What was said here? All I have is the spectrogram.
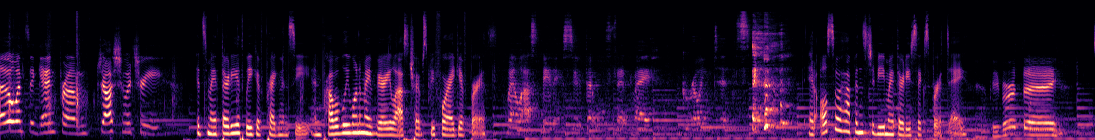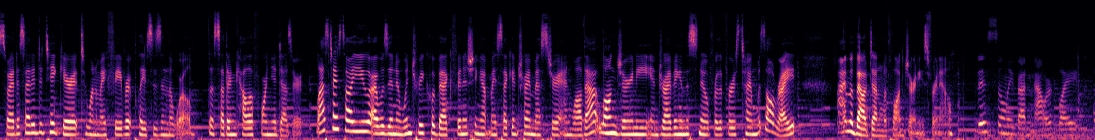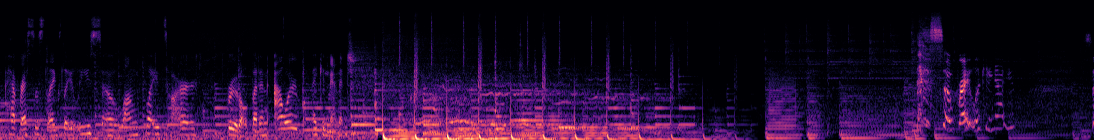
Hello once again from Joshua Tree. It's my 30th week of pregnancy and probably one of my very last trips before I give birth. My last bathing suit that will fit my growing tits. It also happens to be my 36th birthday, Happy birthday! So I decided to take Garett to one of my favorite places in the world, the Southern California desert. Last I saw you, I was in a wintry Quebec finishing up my second trimester, and while that long journey and driving in the snow for the first time was alright, I'm about done with long journeys for now. this is only about an hour flight. I have restless legs lately, so long flights are brutal, but an hour I can manage.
